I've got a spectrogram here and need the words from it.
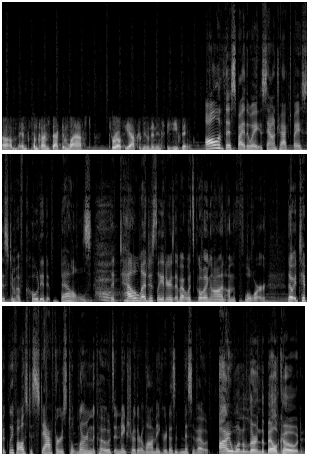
Um, and sometimes that can last throughout the afternoon and into the evening. All of this, by the way, is soundtracked by a system of coded bells that tell legislators about what's going on on the floor. Though it typically falls to staffers to learn the codes and make sure their lawmaker doesn't miss a vote. I want to learn the bell code.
